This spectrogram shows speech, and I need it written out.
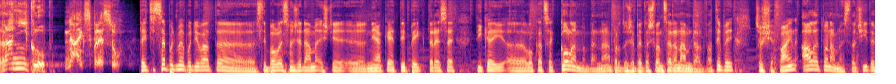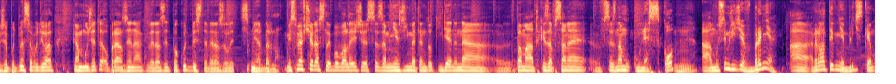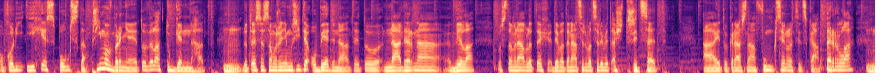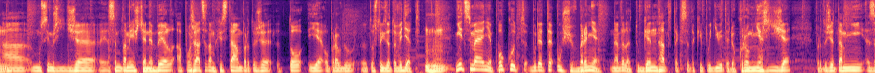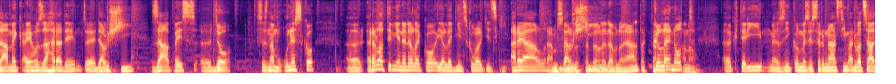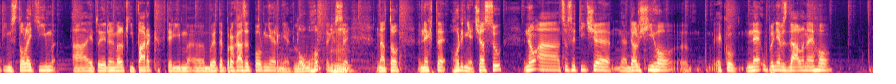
Ranní klub na Expressu. Teď se pojďme podívat, eh, slibovali jsme, že dáme ještě eh, nějaké typy, které se týkají eh, lokace kolem Brna, protože Petr Švancera nám dal dva typy, což je fajn, ale to nám nestačí, takže pojďme se podívat, kam můžete o prázdninách vyrazit, pokud byste vyrazili směr Brno. My jsme včera slibovali, že se zaměříme tento týden na památky zapsané v seznamu UNESCO mm. a musím říct, že v Brně a relativně blízkém okolí jich je spousta. Přímo v Brně je to vila Tugendhat, mm. do té se samozřejmě musíte objednat, je to nádherná vila, postavená v letech 1929 až 30 a je to krásná funkcionalistická perla mm. a musím říct, že jsem tam ještě nebyl a pořád se tam chystám, protože to je opravdu, to stojí za to vidět. Mm. Nicméně, pokud budete už v Brně na vile Tugendhat, tak se taky podívejte do Kroměříže, protože tamní zámek a jeho zahrady, to je další zápis eh, do seznamu UNESCO. Eh, relativně nedaleko je Lednicko-Valtický areál. Tam jsem další zase byl nedávno já, tak tam, klenot, ano. eh, který vznikl mezi 17. a 20. stoletím a je to jeden velký park, kterým eh, budete procházet poměrně dlouho, takže mm-hmm. si na to nechte hodně času. No a co se týče dalšího, eh, jako neúplně vzdáleného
